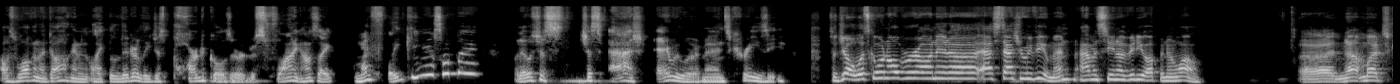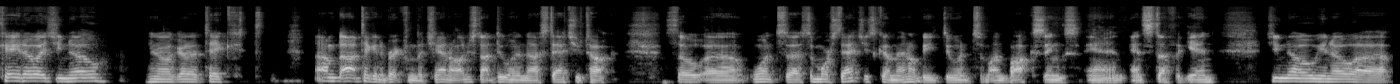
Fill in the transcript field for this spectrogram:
I was walking the dog and like literally just particles are just flying. I was like, "Am I flaking or something?" But it was just just ash everywhere, man. It's crazy. So Joe, what's going over on it uh, at Statue Review, man? I haven't seen a video up in a while. Uh, not much, Cato, as you know. You know, I gotta take. I'm not taking a break from the channel. I'm just not doing uh, statue talk. So uh, once uh, some more statues come in, I'll be doing some unboxings and and stuff again. As you know, you know, uh,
